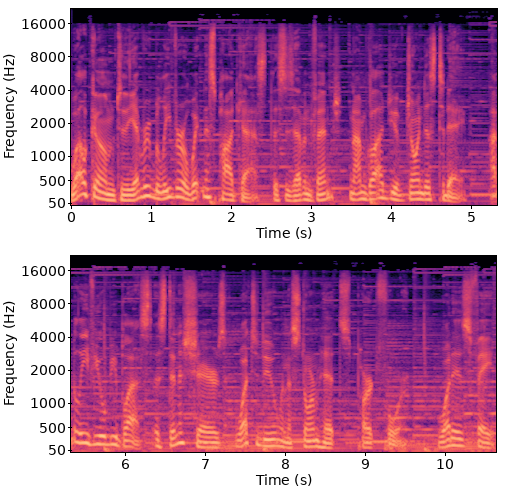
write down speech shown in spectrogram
Welcome to the Every Believer a Witness podcast. This is Evan Finch, and I'm glad you have joined us today. I believe you will be blessed as Dennis shares What to Do When a Storm Hits, Part 4. What is faith?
